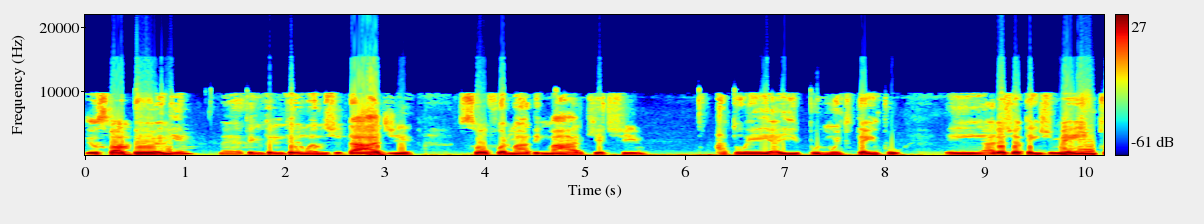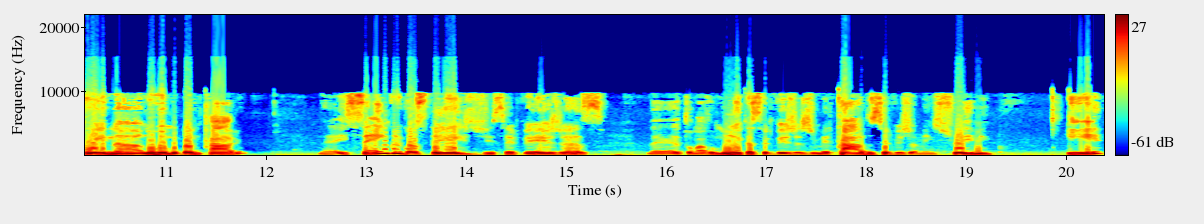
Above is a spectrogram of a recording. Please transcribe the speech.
eu sou a Dani, né, tenho 31 anos de idade, sou formada em marketing, atuei aí por muito tempo em áreas de atendimento e na, no ramo bancário, né, e sempre gostei de cervejas, né, tomava muitas cervejas de mercado, cerveja mainstream, e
